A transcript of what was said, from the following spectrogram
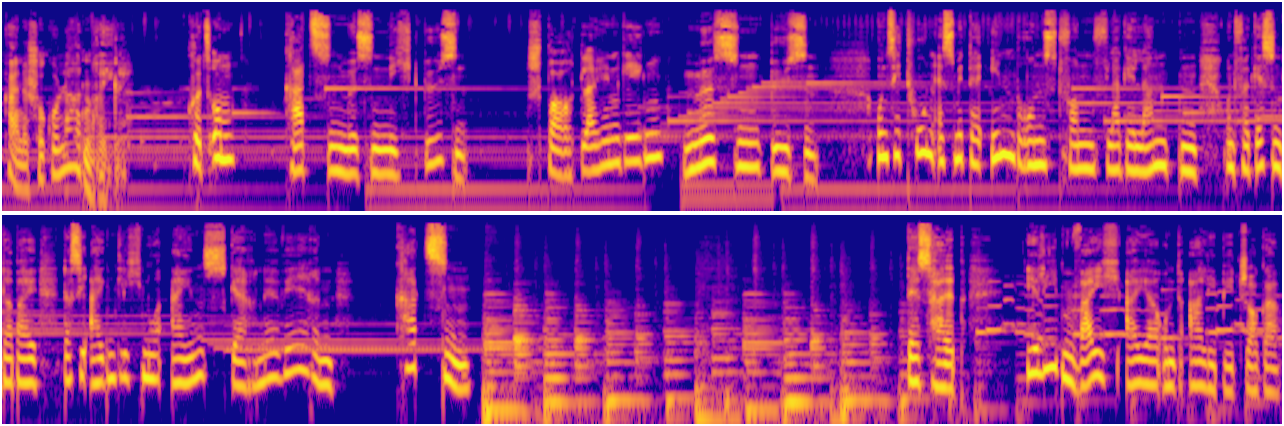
keine Schokoladenriegel. Kurzum, Katzen müssen nicht büßen. Sportler hingegen müssen büßen und sie tun es mit der Inbrunst von Flagellanten und vergessen dabei, dass sie eigentlich nur eins gerne wären Katzen. Deshalb, ihr lieben Weicheier und Alibi-Jogger,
